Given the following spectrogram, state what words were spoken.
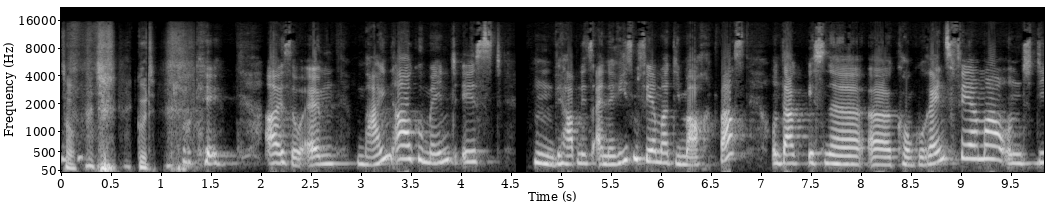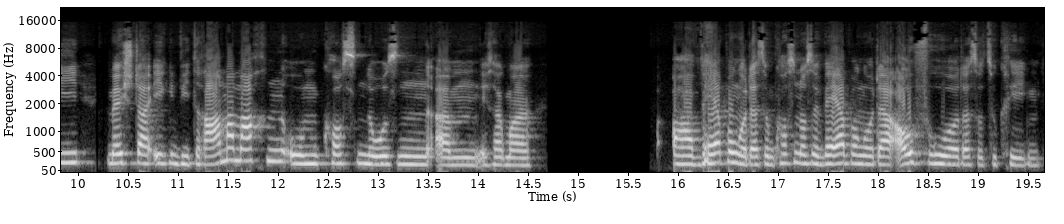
So, gut. Okay, also ähm, mein Argument ist, hm, wir haben jetzt eine Riesenfirma, die macht was und da ist eine äh, Konkurrenzfirma und die möchte da irgendwie Drama machen, um kostenlosen, ähm, ich sag mal, ah, Werbung oder so, um kostenlose Werbung oder Aufruhr oder so zu kriegen.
